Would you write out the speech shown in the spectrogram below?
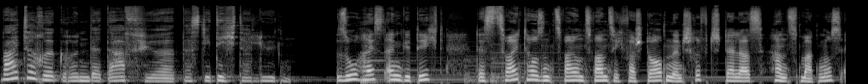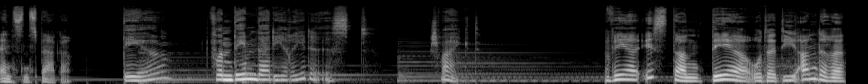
weitere Gründe dafür, dass die Dichter lügen. So heißt ein Gedicht des 2022 verstorbenen Schriftstellers Hans Magnus Enzensberger. Der, von dem da die Rede ist, schweigt. Wer ist dann der oder die andere,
